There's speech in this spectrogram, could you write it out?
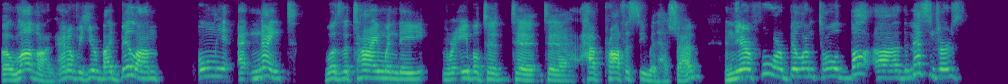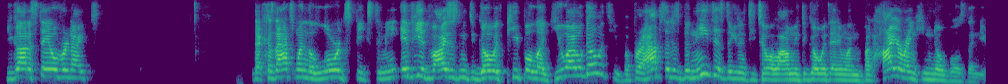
uh, Lavan and over here by Bilam, only at night was the time when they were able to, to, to have prophecy with Hashem. And therefore, Bilam told uh, the messengers, you got to stay overnight. That because that, that's when the Lord speaks to me. If he advises me to go with people like you, I will go with you. But perhaps it is beneath his dignity to allow me to go with anyone but higher ranking nobles than you.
